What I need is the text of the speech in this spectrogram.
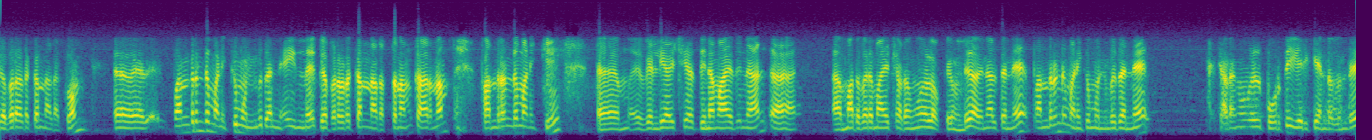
ഖബറടക്കം നടക്കും. പന്ത്രണ്ട് മണിക്ക് മുൻപ് തന്നെ ഇന്ന് ഖബറടക്കം നടത്തണം. കാരണം പന്ത്രണ്ട് മണിക്ക് വെള്ളിയാഴ്ച ദിനമായതിനാൽ മതപരമായ ചടങ്ങുകളൊക്കെ ഉണ്ട്. അതിനാൽ തന്നെ പന്ത്രണ്ട് മണിക്ക് മുൻപ് തന്നെ ചടങ്ങുകൾ പൂർത്തീകരിക്കേണ്ടതുണ്ട്.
